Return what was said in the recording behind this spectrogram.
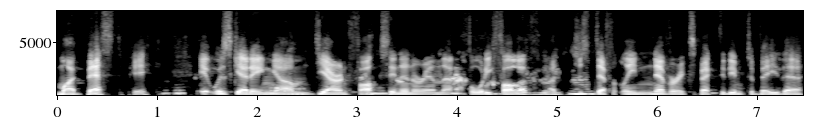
my best pick, it was getting um, De'Aaron Fox in and around that 45. I just definitely never expected him to be there,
